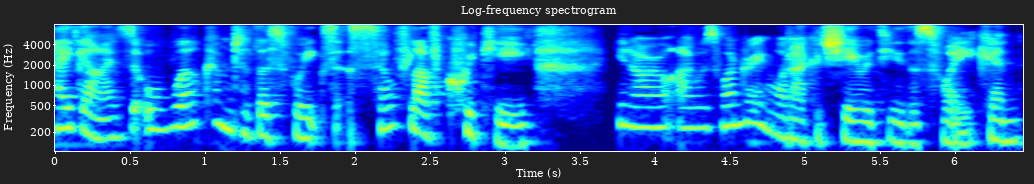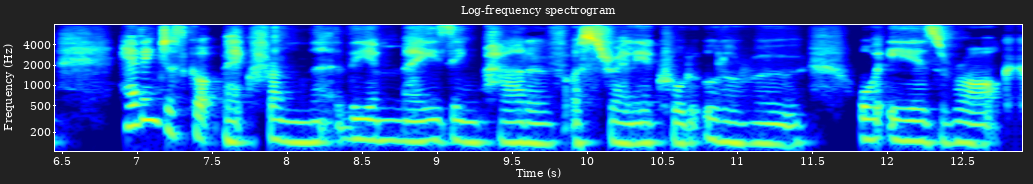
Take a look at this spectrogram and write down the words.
Hey guys, welcome to this week's Self Love Quickie you know, I was wondering what I could share with you this week. And having just got back from the amazing part of Australia called Uluru or Ayers Rock,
